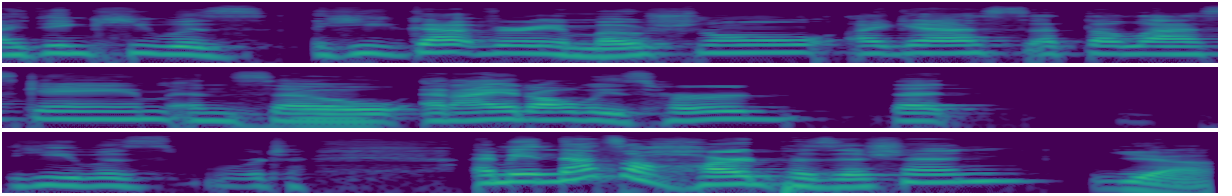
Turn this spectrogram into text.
I think he was, he got very emotional, I guess, at the last game. And so, and I had always heard that he was, reti- I mean, that's a hard position. Yeah.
